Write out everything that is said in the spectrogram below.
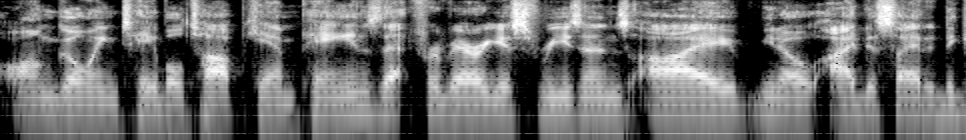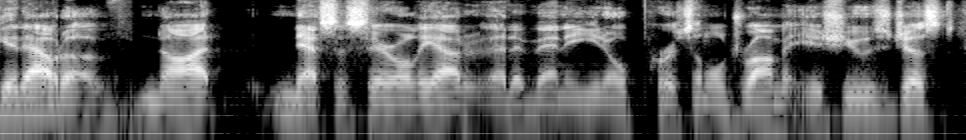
ongoing tabletop campaigns that for various reasons I you know I decided to get out of, not necessarily out of, out of any you know personal drama issues just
